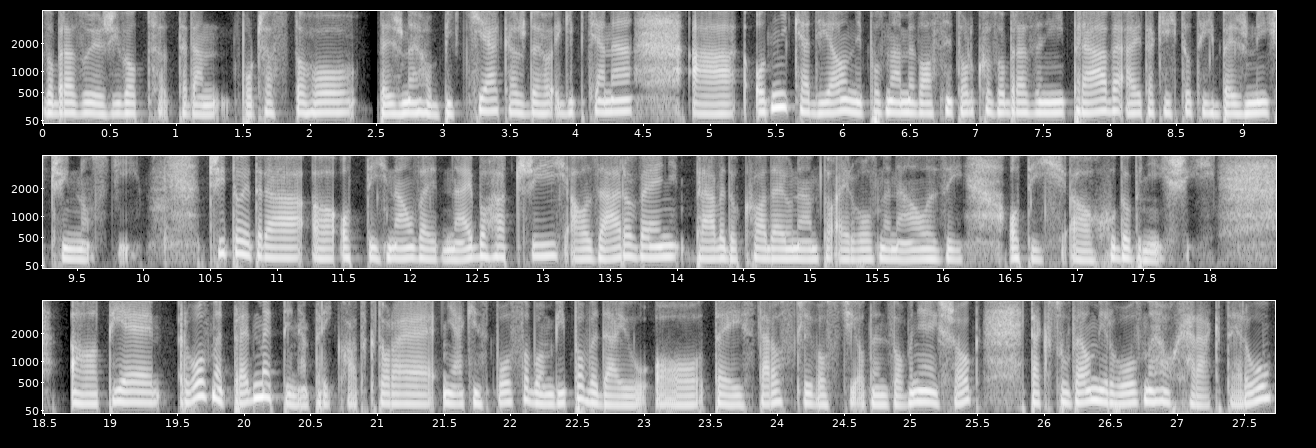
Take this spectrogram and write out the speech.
Zobrazuje život teda počas toho bežného bytia každého egyptiana a od diaľ nepoznáme vlastne toľko zobrazení práve aj takýchto tých bežných činností. Či to je teda e, od tých naozaj najbohatších, ale zároveň práve dokladajú nám to aj rôzne nálezy o tých e, chudobnejších. Tie rôzne predmety napríklad, ktoré nejakým spôsobom vypovedajú o tej starostlivosti, o ten zovňajšok, tak sú veľmi rôzneho charakteru.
